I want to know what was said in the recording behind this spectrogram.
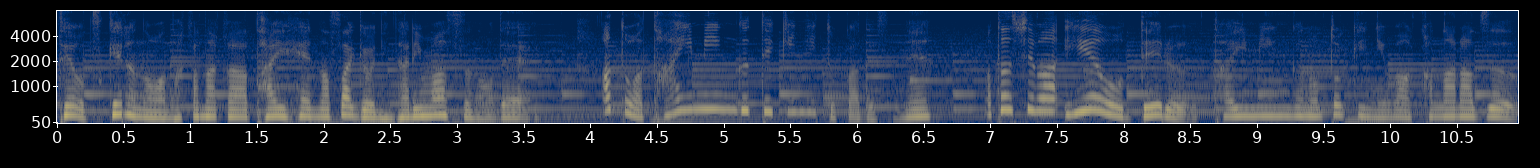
手をつけるのはなかなか大変な作業になりますのであとはタイミング的にとかですね。私は家を出るタイミングの時には必ず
